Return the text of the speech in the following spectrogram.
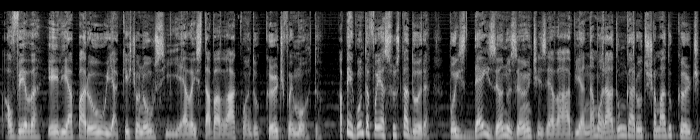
Ao vê-la, ele a parou e a questionou se ela estava lá quando Kurt foi morto. A pergunta foi assustadora, pois 10 anos antes ela havia namorado um garoto chamado Kurt,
